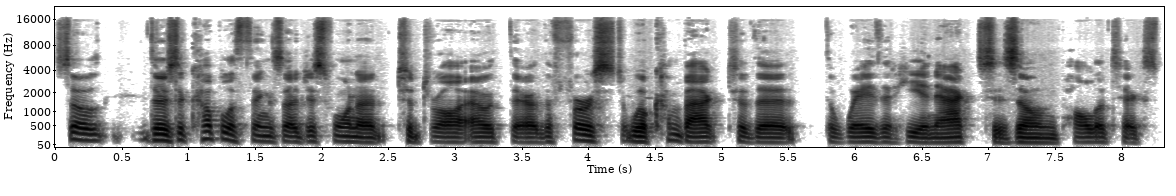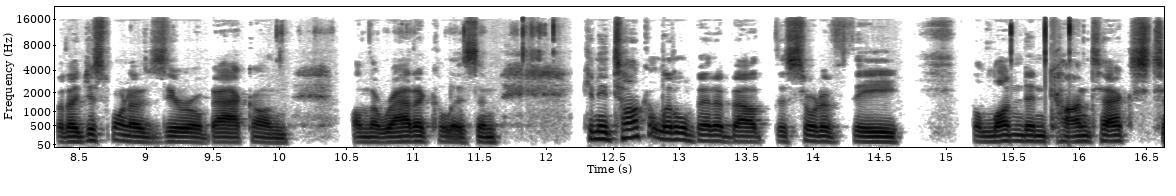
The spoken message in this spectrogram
So there's a couple of things I just want to draw out there. The first, we'll come back to the the way that he enacts his own politics, but I just want to zero back on on the radicalism. Can you talk a little bit about the sort of the the London context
